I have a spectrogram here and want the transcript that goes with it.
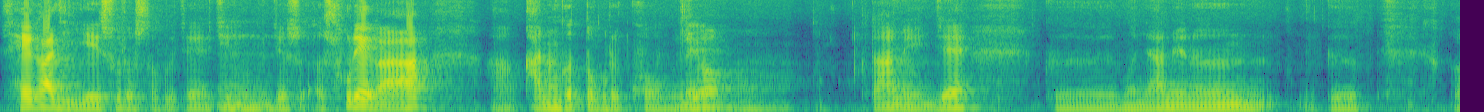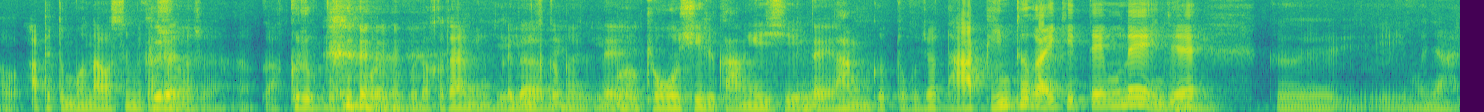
세 가지 예수로서 그죠? 지금 이제 수- 수레가 아, 가는 것도 그렇고 그죠? 네. 어, 그다음에 이제 그 뭐냐면은 그 어, 앞에 또 뭐 나왔습니까? 그릇. 수- 아, 그릇도 그렇고 그다- 그다음에 이제 그다음에, 이- 그 뭐, 네. 뭐 교실, 강의실, 네. 방 것도 그죠? 다 빈터가 있기 때문에 이제 음. 그, 이 뭐냐,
